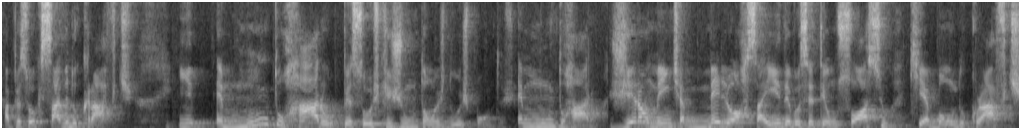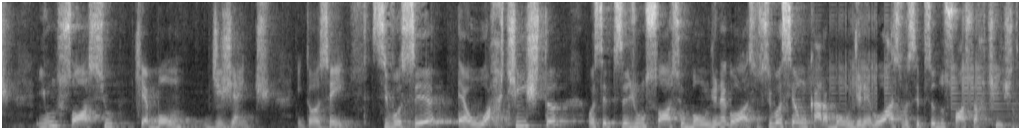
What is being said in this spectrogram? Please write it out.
a pessoa que sabe do craft. E é muito raro pessoas que juntam as duas pontas. É muito raro. Geralmente a melhor saída é você ter um sócio que é bom do craft e um sócio que é bom de gente. Então, assim, se você é o artista, você precisa de um sócio bom de negócio. Se você é um cara bom de negócio, você precisa do sócio artista.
